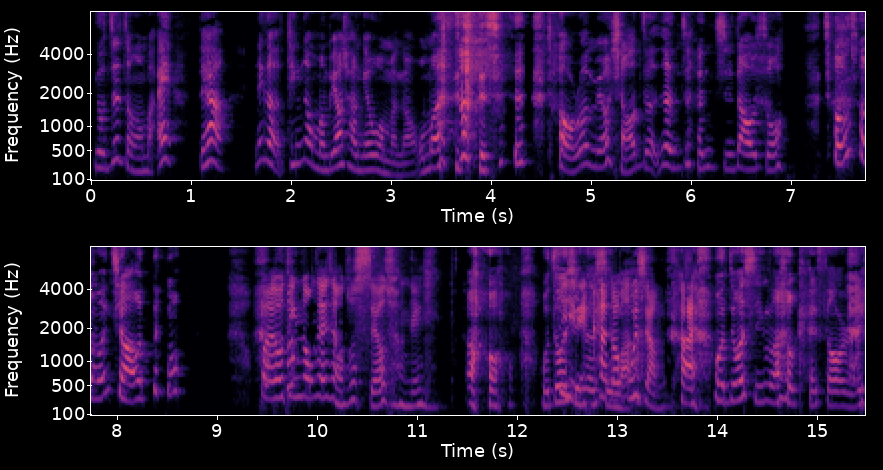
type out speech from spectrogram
有这种的吧？哎、欸，等一下，那个听众们不要传给我们哦，我们 只是讨论，没有想要这认真知道说从什么角度。拜托听众在想说，谁要传给你？哦，oh, 我多心了，看都不想看。我多心了，OK，Sorry。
